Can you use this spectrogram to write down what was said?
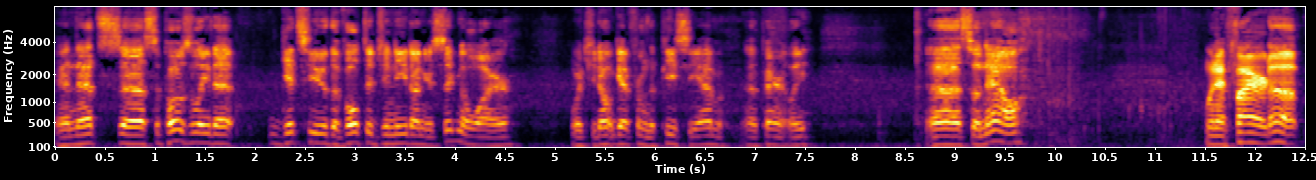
And that's uh, supposedly that gets you the voltage you need on your signal wire, which you don't get from the PCM apparently. Uh, so now, when I fire it up,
